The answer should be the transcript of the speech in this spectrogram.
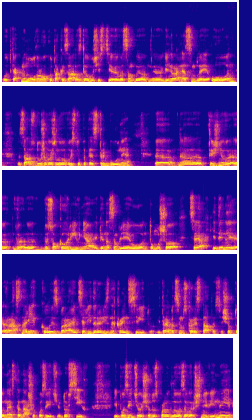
от як минулого року, так і зараз для участі в асамбле... е, Генеральній асамблеї ООН. Зараз дуже важливо виступити з трибуни е, е, тижня в- е, високого рівня Генасамблеї ООН, тому що це єдиний раз на рік, коли збираються лідери різних країн світу, і треба цим скористатися, щоб донести нашу позицію до всіх, і позицію щодо справедливого завершення війни,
